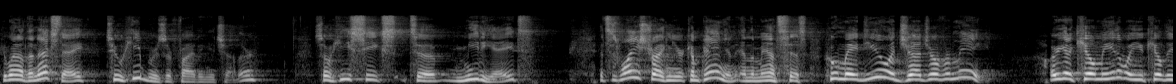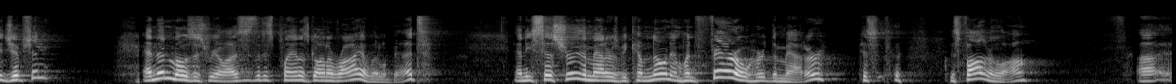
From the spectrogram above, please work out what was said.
he went out the next day, two Hebrews are fighting each other. So he seeks to mediate. It says, Why are you striking your companion? And the man says, Who made you a judge over me? Are you going to kill me the way you killed the Egyptian? And then Moses realizes that his plan has gone awry a little bit. And he says, Surely the matter has become known. And when Pharaoh heard the matter, his, his father in law, uh,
